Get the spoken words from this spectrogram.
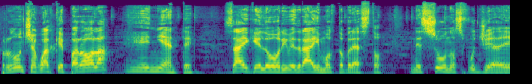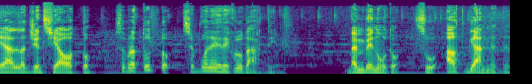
pronuncia qualche parola e niente. Sai che lo rivedrai molto presto. Nessuno sfugge all'agenzia 8, soprattutto se vuole reclutarti. Benvenuto su Outgunned.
